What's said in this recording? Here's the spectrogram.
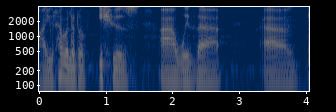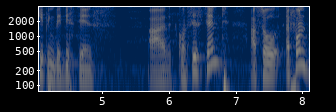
uh, you'll have a lot of issues uh, with uh, keeping the distance consistent. So I found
